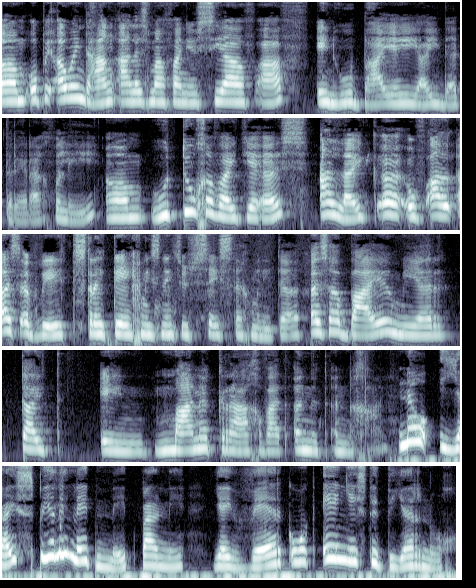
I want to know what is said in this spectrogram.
Um op die ou end hang alles maar van jouself af en hoe baie jy dit regtig wil hê. Um hoe toegewyd jy is. Al lyk like, uh, of al is 'n wedstryd tegnies net so 60 minute, is daar baie meer tyd en mannekrag wat in dit ingaan. Nou, jy speel nie net netbal nie, jy werk ook en jy studeer nog.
